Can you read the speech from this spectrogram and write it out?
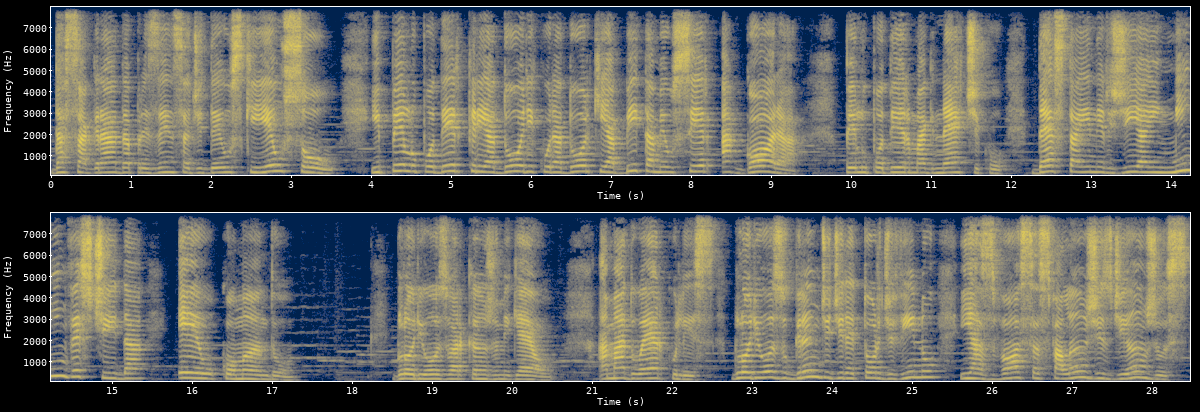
da sagrada presença de Deus que eu sou e pelo poder criador e curador que habita meu ser agora, pelo poder magnético desta energia em mim investida, eu comando. Glorioso Arcanjo Miguel, amado Hércules, glorioso grande diretor divino e as vossas falanges de anjos,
